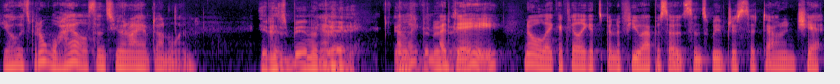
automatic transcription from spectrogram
Yo, it's been a while since you and I have done one. It has been a Yeah. day. It I has like been a, day. No, like I feel like it's been a few episodes since we've just sat down and chat,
